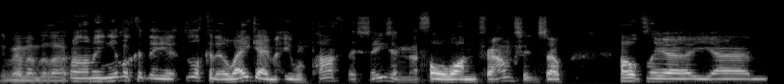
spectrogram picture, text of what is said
Remember that? Well, I mean, you look at the look at the away game at Ewood Park this season, a four-one trouncing. So, hopefully, a um,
